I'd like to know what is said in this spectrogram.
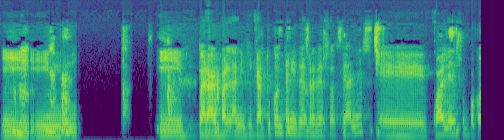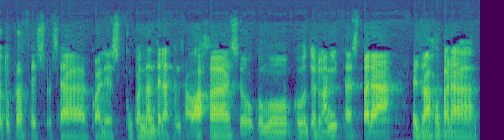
y, y, para planificar tu contenido en redes sociales, eh, ¿cuál es un poco tu proceso? O sea, ¿cuál es, ¿con cuánta antelación trabajas o cómo, cómo te organizas para el trabajo para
